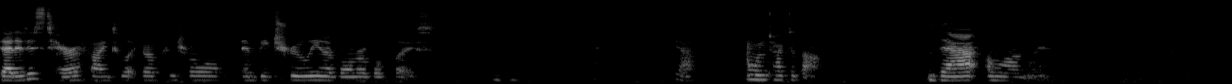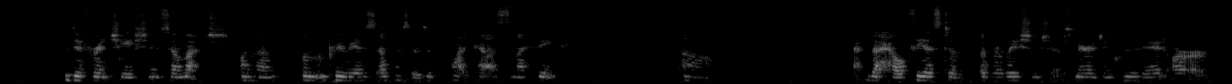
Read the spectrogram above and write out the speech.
that it is terrifying to let go of control and be truly in a vulnerable place. Mm-hmm. Yeah, I want to talk about that along with the differentiation so much on the on the previous episodes of the podcast, and I think um, the healthiest of, of relationships, marriage included, are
